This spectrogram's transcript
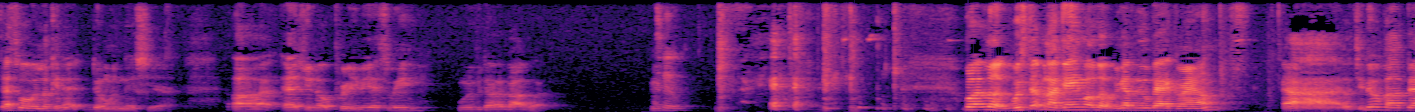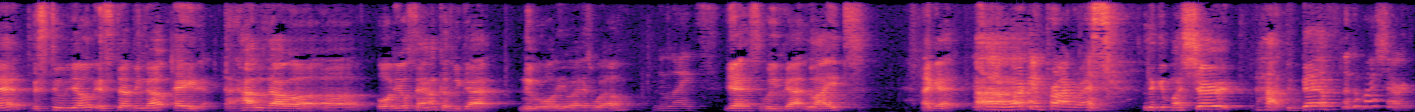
That's what we're looking at doing this year. Uh, as you know, previously, we've done about what? Two. But look, we're stepping our game up. Look, we got a new background. Ah, what you know about that? The studio is stepping up. Hey, how does our uh, audio sound? Because we got new audio as well. New lights. Yes, we've got lights. I got. It's been a work in progress. Look at my shirt, hot to death. Look at my shirt.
